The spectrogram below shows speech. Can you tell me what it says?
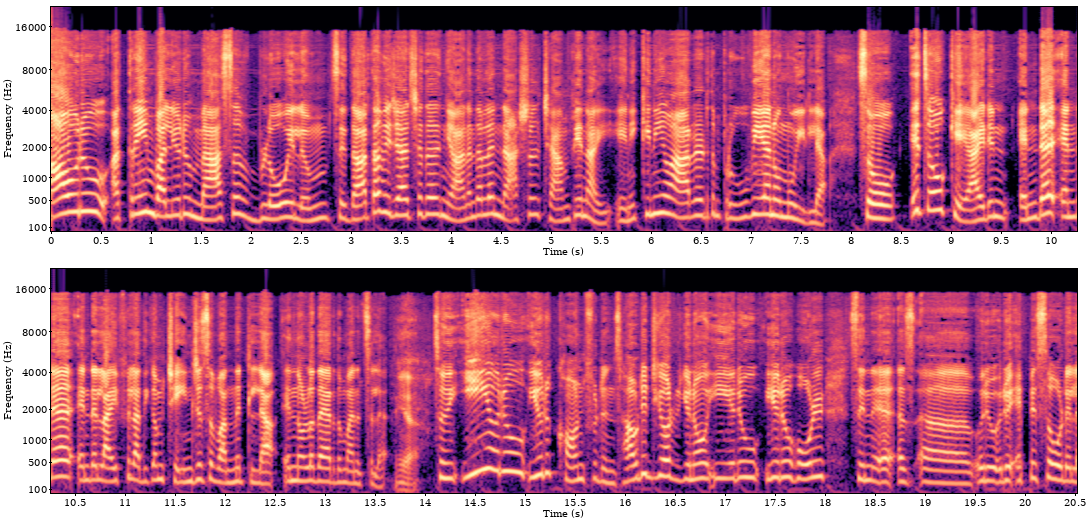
ആ ഒരു അത്രയും വലിയൊരു മാസീവ് ബ്ലോയിലും സിദ്ധാർത്ഥ വിചാരിച്ചത് ഞാൻ എന്തായാലും നാഷണൽ ചാമ്പ്യൻ ആയി. എനിക്കിനിയും ആരുടെ അടുത്തും പ്രൂവ് ചെയ്യാനൊന്നും ഇല്ല. So it's okay I didn't എന്റെ എന്റെ എന്റെ ലൈഫിൽ അധികം ചേഞ്ചസ് വന്നിട്ടില്ല എന്നുള്ളതായിരുന്നു മനസ്സിൽ. സോ ഈ ഒരു ഈ ഒരു confidence how did your you know ഈ ഒരു ഈ ഒരു ഹോൾ ഒരു ഒരു എപ്പിസോഡിൽ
